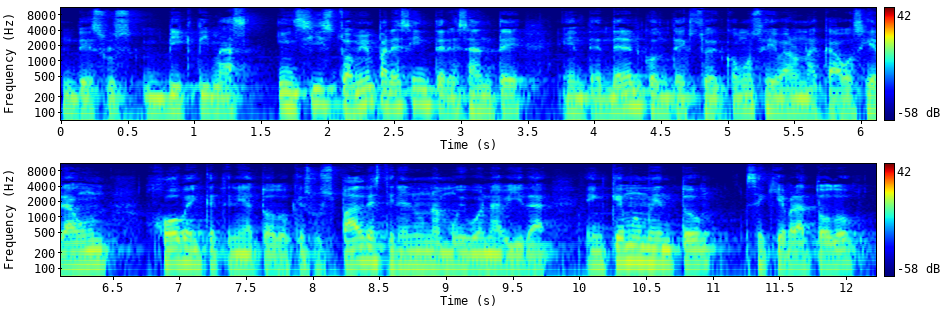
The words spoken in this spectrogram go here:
de sus víctimas. Insisto, a mí me parece interesante entender el contexto de cómo se llevaron a cabo, si era un joven que tenía todo, que sus padres tenían una muy buena vida, en qué momento se quiebra todo.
